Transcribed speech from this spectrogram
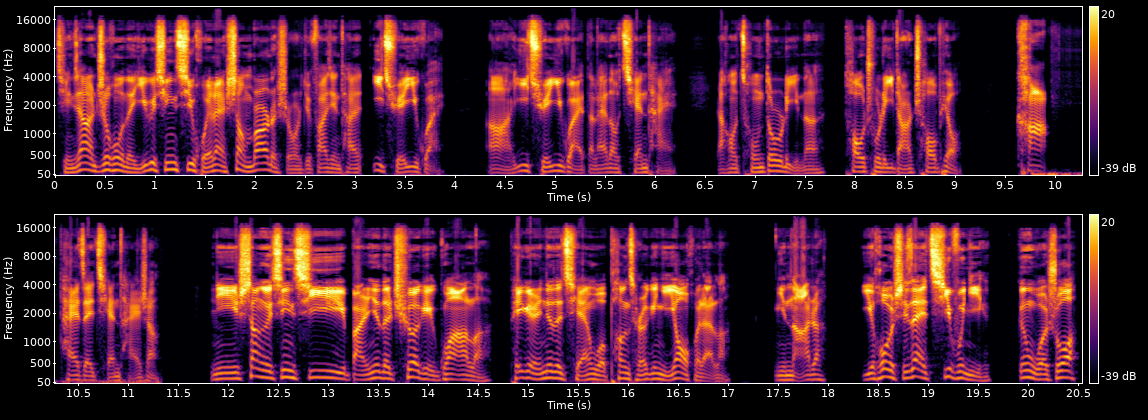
请假之后呢，一个星期回来上班的时候，就发现他一瘸一拐，啊，一瘸一拐的来到前台，然后从兜里呢掏出了一沓钞票，咔拍在前台上，你上个星期把人家的车给刮了，赔给人家的钱我碰瓷儿给你要回来了，你拿着，以后谁再欺负你，跟我说。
